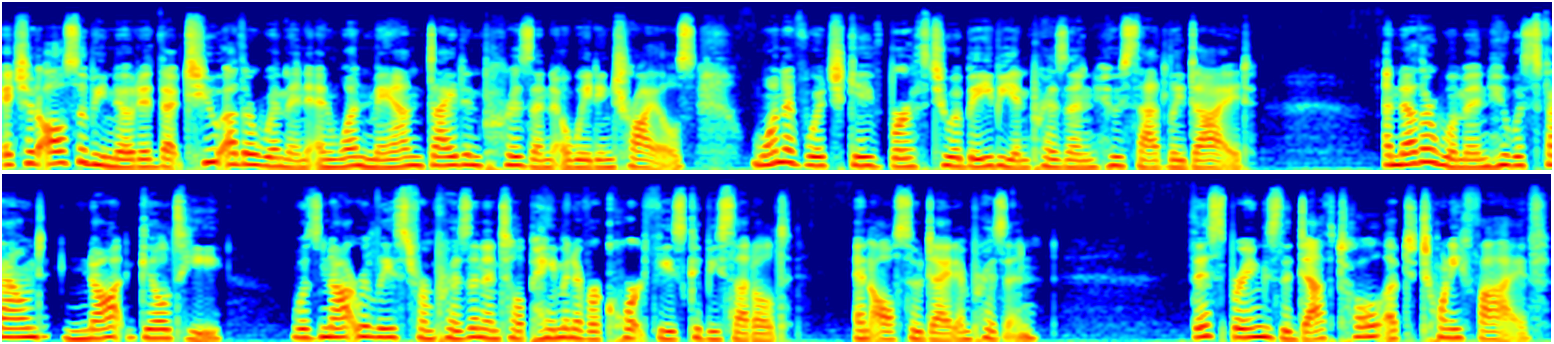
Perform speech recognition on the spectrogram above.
It should also be noted that two other women and one man died in prison awaiting trials, one of which gave birth to a baby in prison who sadly died. Another woman who was found not guilty was not released from prison until payment of her court fees could be settled, and also died in prison. This brings the death toll up to 25.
